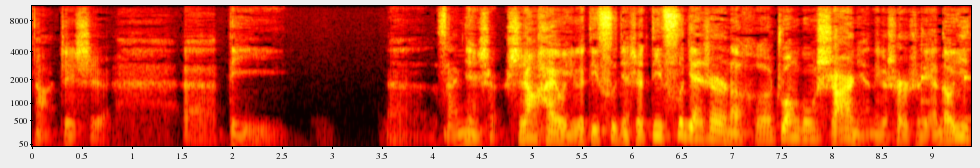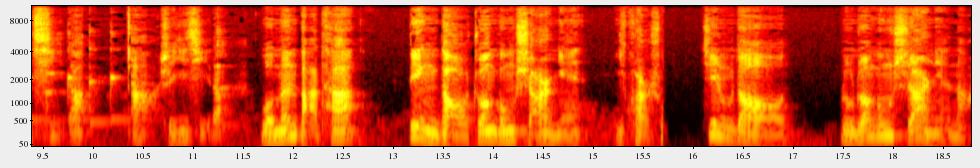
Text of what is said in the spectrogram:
啊，这是呃第。呃，三件事，实际上还有一个第四件事。第四件事呢，和庄公十二年那个事儿是连到一起的啊，是一起的。我们把它并到庄公十二年一块儿说。进入到鲁庄公十二年呢，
